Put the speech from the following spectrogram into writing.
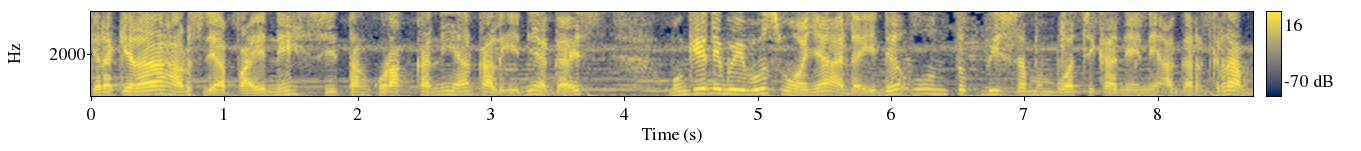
Kira-kira harus diapain nih si tangkurak Kania kali ini ya guys? Mungkin ibu-ibu semuanya ada ide untuk bisa membuat si Kania ini agar geram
